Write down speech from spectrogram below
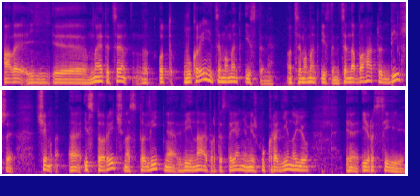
Але е, знаєте, це от в Україні це момент істини. От це момент істини. Це набагато більше, чим е, історична столітня війна і протистояння між Україною е, і Росією.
